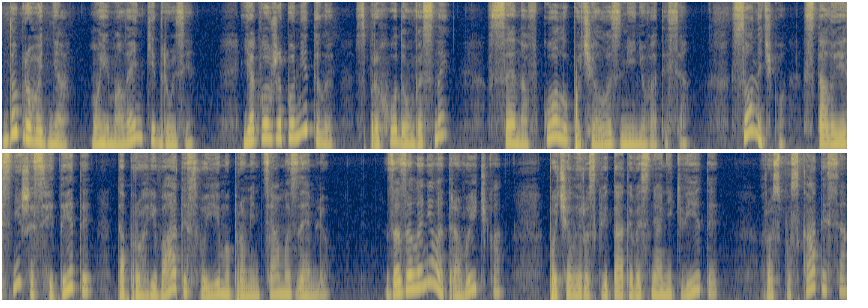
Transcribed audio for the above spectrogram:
Доброго дня, мої маленькі друзі! Як ви вже помітили, з приходом весни все навколо почало змінюватися. Сонечко стало ясніше світити та прогрівати своїми промінцями землю. Зазеленіла травичка, почали розквітати весняні квіти, розпускатися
